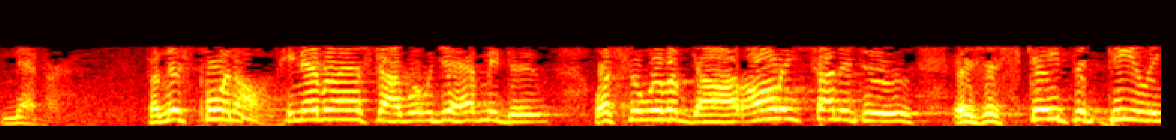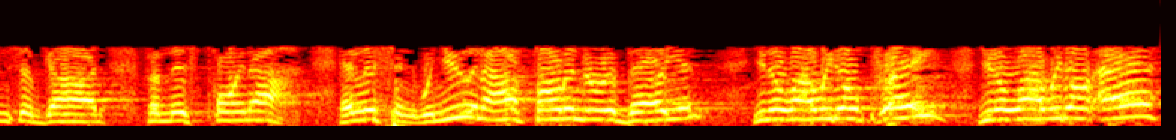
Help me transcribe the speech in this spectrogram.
Never. From this point on, he never asked God, what would you have me do? What's the will of God? All he's trying to do is escape the dealings of God from this point out. And listen, when you and I fall into rebellion, you know why we don't pray? You know why we don't ask?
